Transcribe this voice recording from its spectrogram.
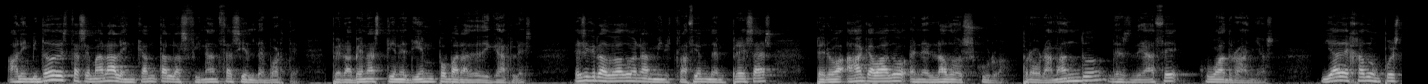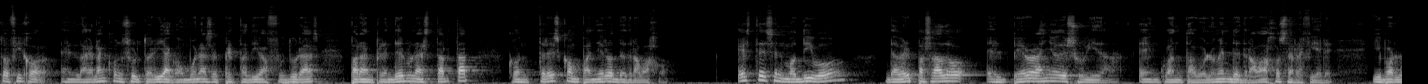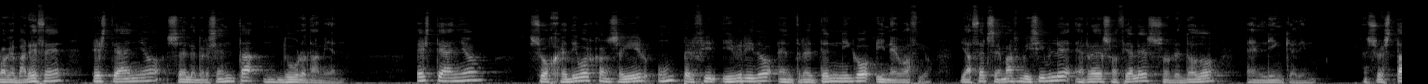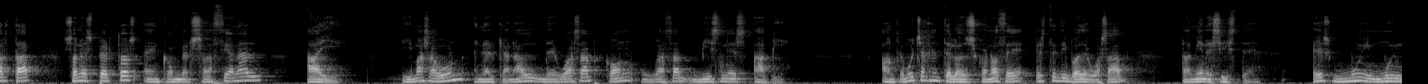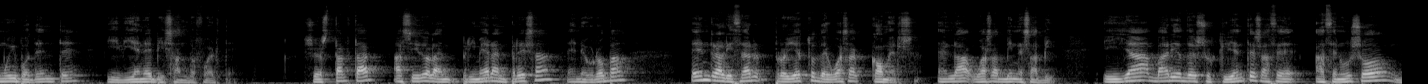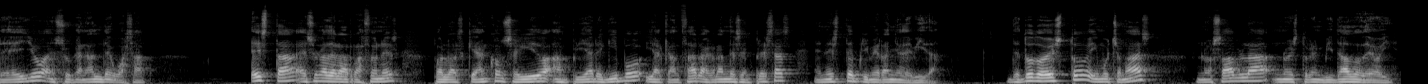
Al invitado de esta semana le encantan las finanzas y el deporte, pero apenas tiene tiempo para dedicarles. Es graduado en Administración de Empresas pero ha acabado en el lado oscuro, programando desde hace cuatro años. Y ha dejado un puesto fijo en la gran consultoría con buenas expectativas futuras para emprender una startup con tres compañeros de trabajo. Este es el motivo de haber pasado el peor año de su vida en cuanto a volumen de trabajo se refiere, y por lo que parece, este año se le presenta duro también. Este año su objetivo es conseguir un perfil híbrido entre técnico y negocio y hacerse más visible en redes sociales, sobre todo en LinkedIn. En su startup son expertos en conversacional AI y más aún en el canal de WhatsApp con WhatsApp Business API. Aunque mucha gente lo desconoce, este tipo de WhatsApp también existe. Es muy, muy, muy potente y viene pisando fuerte. Su startup ha sido la primera empresa en Europa en realizar proyectos de WhatsApp Commerce en la WhatsApp Business API y ya varios de sus clientes hacen uso de ello en su canal de WhatsApp. Esta es una de las razones por las que han conseguido ampliar equipo y alcanzar a grandes empresas en este primer año de vida. De todo esto y mucho más nos habla nuestro invitado de hoy.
